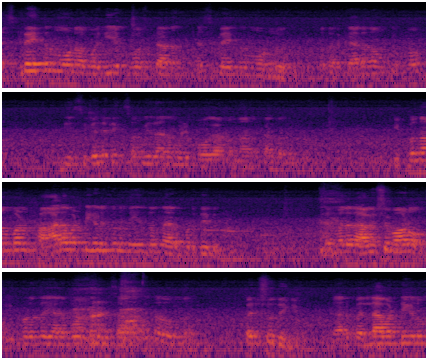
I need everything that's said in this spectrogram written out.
എസ്കലേറ്റർ മോഡ് വലിയ പോസ്റ്റാണ് എസ്കലേറ്റർ മോഡിൽ വരുന്നത്. അപ്പൊ തൽക്കാലം നമുക്കിപ്പോ ഈ സിഗനലിക് സംവിധാനം വഴി പോകാമെന്നാണ് കണ്ടത്. ഇപ്പൊ നമ്മൾ ഭാരവണ്ടികൾക്ക് ഒരു നിയന്ത്രണം ഏർപ്പെടുത്തിയിരുന്നു അത് ആവശ്യമാണോ? ഇപ്പോഴത്തെ അനുഭവത്തിന് അടിസ്ഥാനത്തിൽ അതൊന്ന് പരിശോധിക്കും. കാരണം ഇപ്പൊ എല്ലാ വണ്ടികളും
